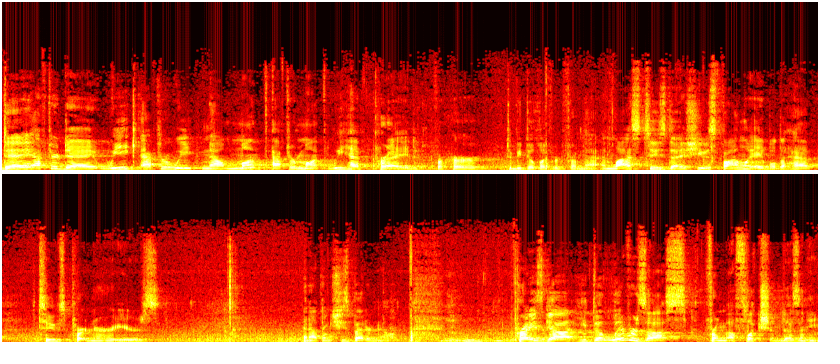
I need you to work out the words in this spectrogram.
Day after day, week after week, now month after month, we have prayed for her to be delivered from that. And last Tuesday, she was finally able to have tubes put in her ears. And I think she's better now. Praise God, He delivers us from affliction, doesn't He?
